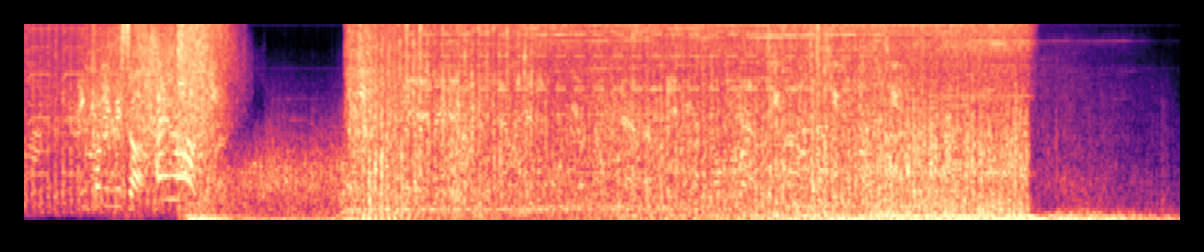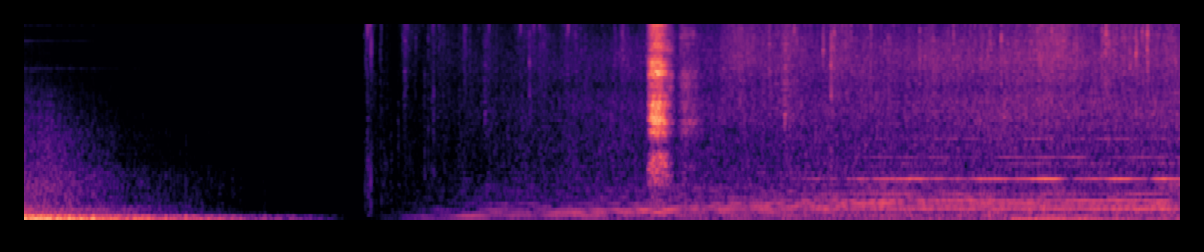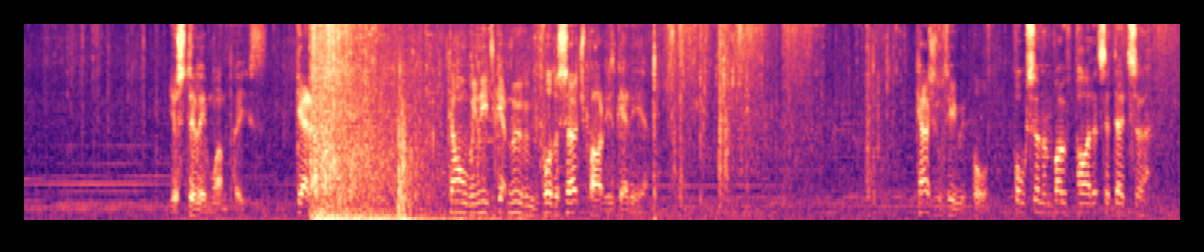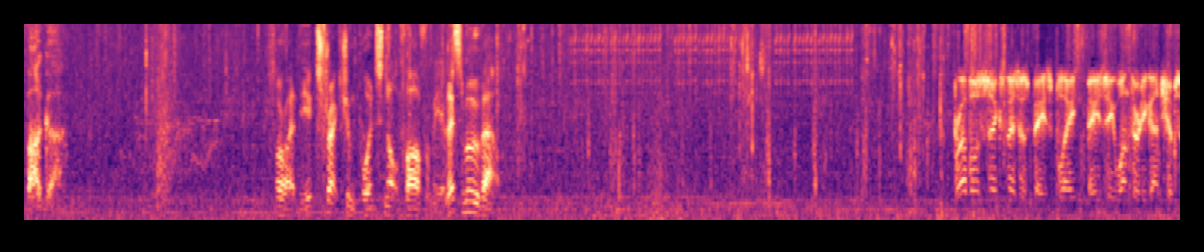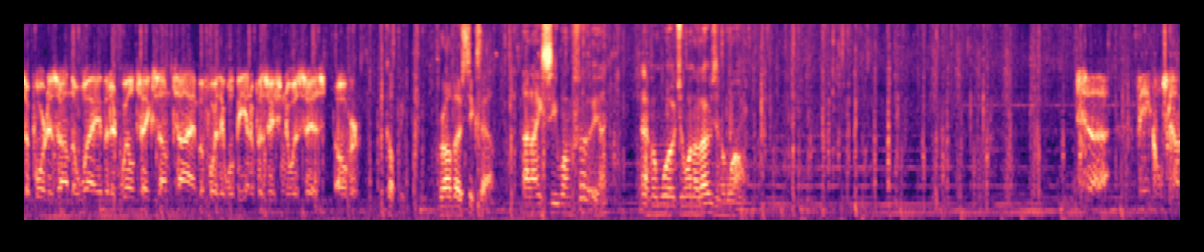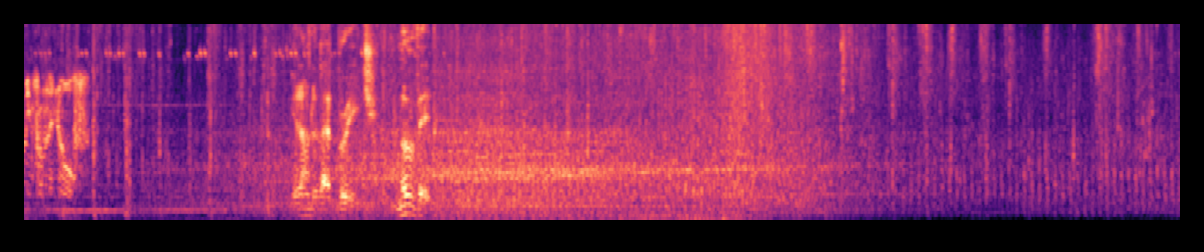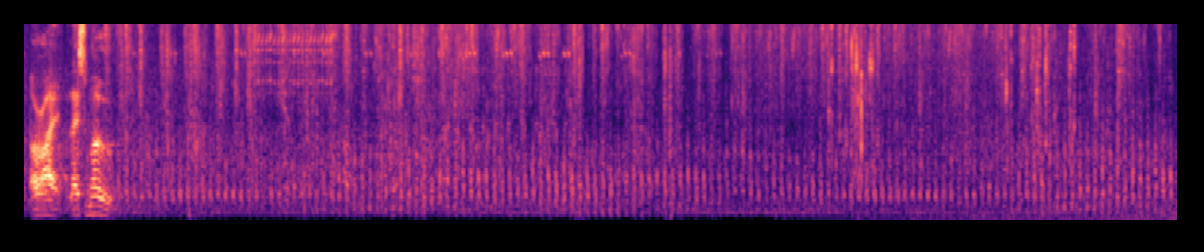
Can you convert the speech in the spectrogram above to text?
Incoming missile. Hang on! Still in one piece. Get up. Come on, we need to get moving before the search parties get here. Casualty report. Paulson and both pilots are dead, sir. Bugger. All right, the extraction point's not far from here. Let's move out. Bravo 6, this is base plate. AC-130 gunship support is on the way, but it will take some time before they will be in a position to assist. Over. Copy. Bravo 6 out. An AC-130, eh? Haven't worked with one of those in a while. Sir, vehicles coming from the north. Get under that bridge. Move it. All right, let's move.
